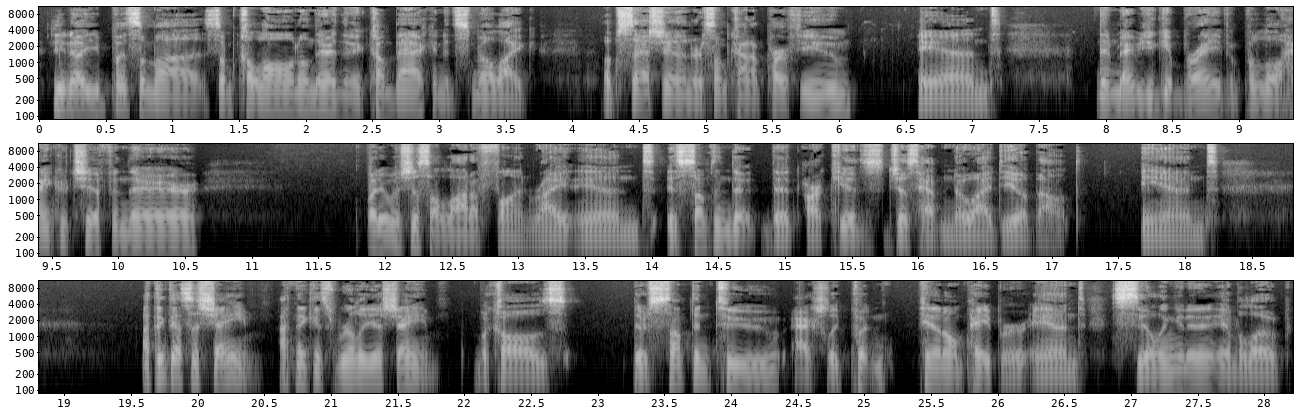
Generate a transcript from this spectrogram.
You know, you put some uh, some cologne on there, then it come back and it smell like obsession or some kind of perfume, and then maybe you get brave and put a little handkerchief in there. But it was just a lot of fun, right? And it's something that that our kids just have no idea about, and I think that's a shame. I think it's really a shame because there's something to actually putting pen on paper and sealing it in an envelope,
